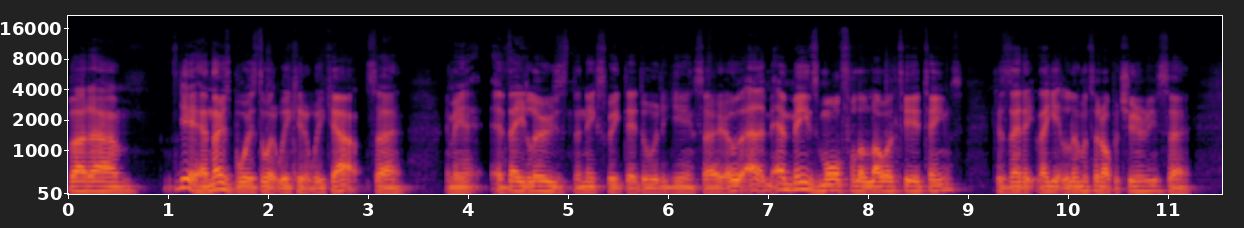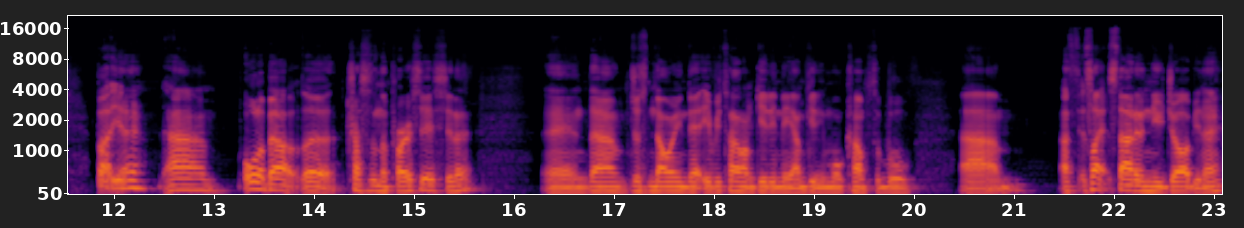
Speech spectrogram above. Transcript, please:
but um, yeah, and those boys do it week in and week out, so I mean, if they lose the next week, they do it again. So it, it means more for the lower tier teams because they they get limited opportunities. So, but you know, um, all about the trust in the process, you know, and um, just knowing that every time I'm getting there, I'm getting more comfortable. Um, it's like starting a new job, you know.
